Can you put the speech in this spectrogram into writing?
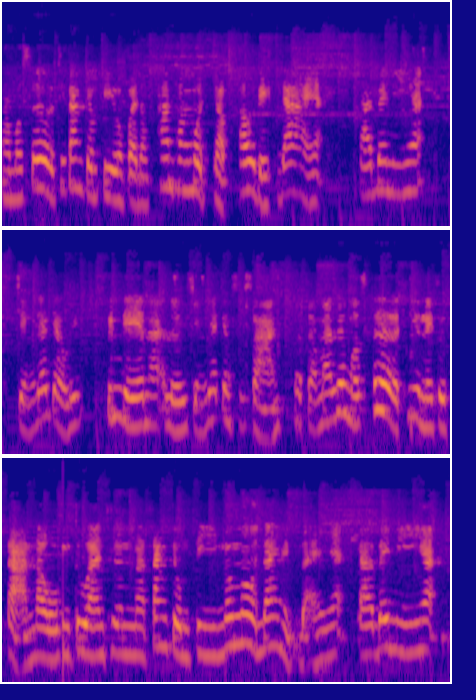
เอามอเตอร์ที่ตั้งโจมตีของฝ่ายตรงข้ามทั้งหมดกลับเข้าเด็กได้อะตาเบนี้เสียงเรียกจากวิ่งเดนนะหรือเสียงเรียกจากสุสานเราสามารถเลือกมอสเตอร์ที่อยู่ในสุสานเราเป็นตัวอัญเชิญมาตั้งโจมตีโง่ๆได้หนึ่งใบเนี่ยการเบนี้โด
